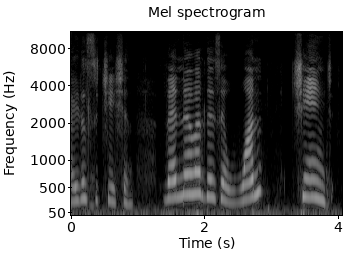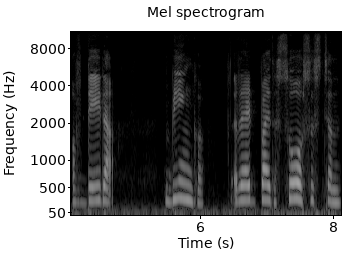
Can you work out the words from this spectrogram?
idle situation whenever there is a one change of data being read by the source system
